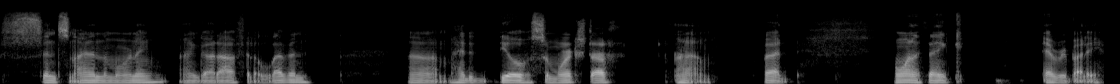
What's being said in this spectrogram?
since nine in the morning. I got off at 11. Um, had to deal with some work stuff. Um, but I want to thank everybody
